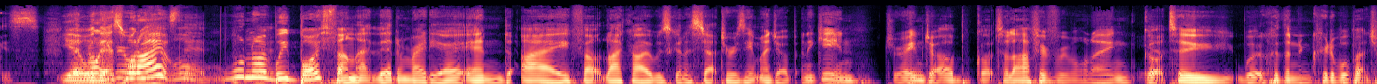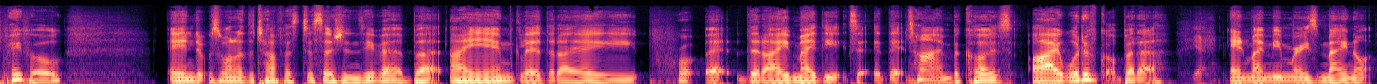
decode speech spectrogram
Yeah, But well, that's what I. Well, that. well, no, we both found like that in radio, and I felt like I was going to start to resent my job. And again, dream job, got to laugh every morning, got to work with an incredible bunch of people, and it was one of the toughest decisions ever. But I am glad that I pro- uh, that I made the exit at that time because I would have got bitter, Yeah. and my memories may not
